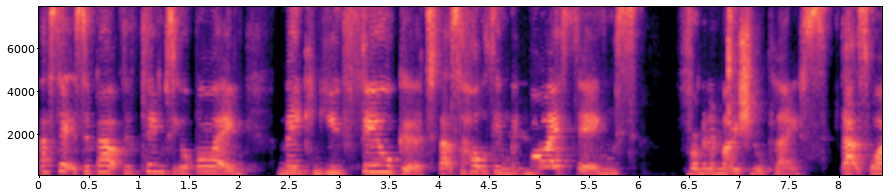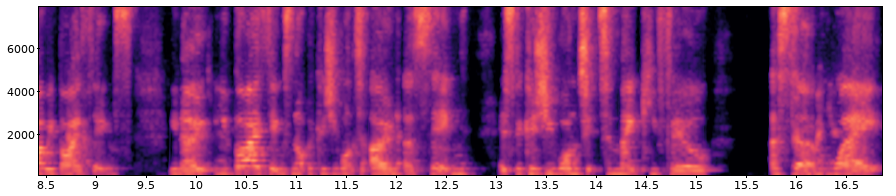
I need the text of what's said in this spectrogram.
That's it. It's about the things that you're buying making you feel good. That's the whole thing. Mm-hmm. We buy things from an mm-hmm. emotional place. That's why we buy things. You know, you buy things not because you want to own a thing, it's because you want it to make you feel a certain way,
